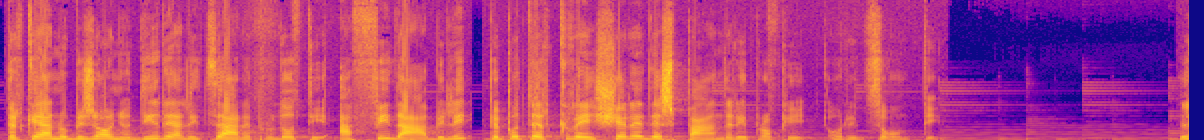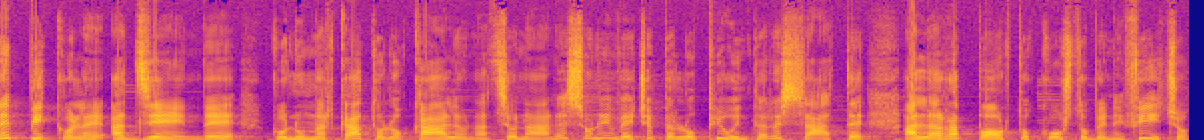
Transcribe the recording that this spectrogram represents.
perché hanno bisogno di realizzare prodotti affidabili per poter crescere ed espandere i propri orizzonti. Le piccole aziende con un mercato locale o nazionale sono invece per lo più interessate al rapporto costo-beneficio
